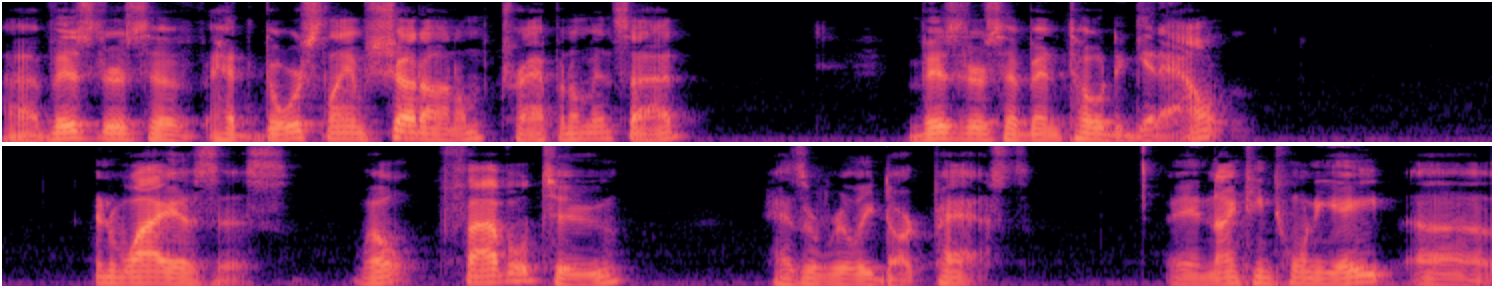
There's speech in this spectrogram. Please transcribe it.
Uh, visitors have had the door slammed shut on them, trapping them inside. Visitors have been told to get out. And why is this? Well, 502 has a really dark past. In 1928, uh,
